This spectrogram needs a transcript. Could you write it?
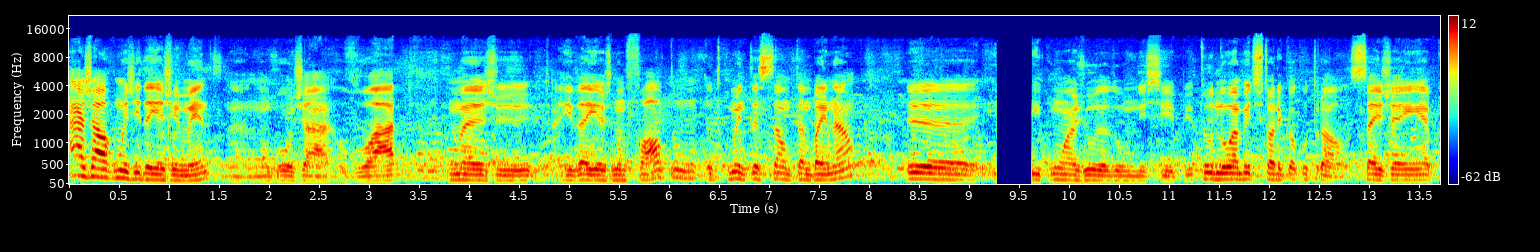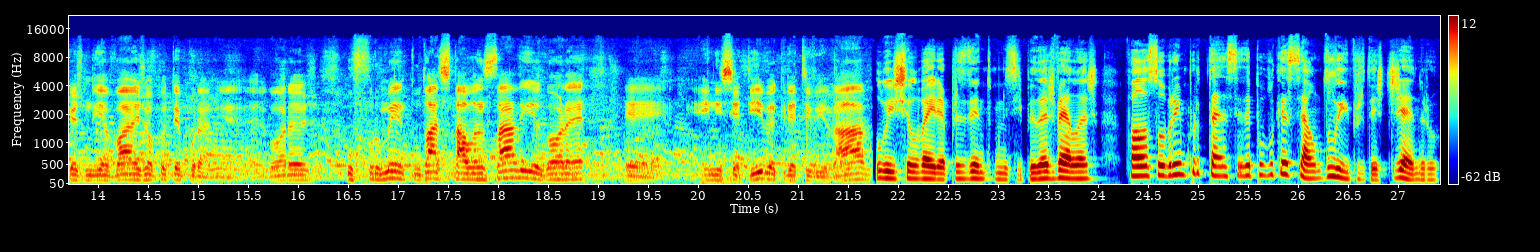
Há já algumas ideias em mente, não vou já revelar, mas ideias não faltam, a documentação também não eh, e com a ajuda do município, tudo no âmbito histórico-cultural, seja em épocas medievais ou contemporâneas. Agora o fomento, o dado está lançado e agora é, é, é iniciativa, criatividade. Luís Silveira, presidente do município das Velas, fala sobre a importância da publicação de livros deste género.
